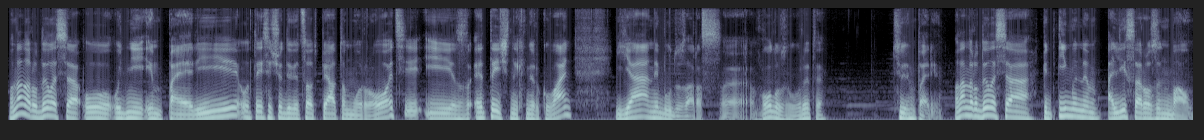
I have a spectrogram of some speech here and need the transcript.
Вона народилася у одній імперії у 1905 році, і з етичних міркувань я не буду зараз е, вголос говорити цю імперію. Вона народилася під іменем Аліса Розенбаум.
